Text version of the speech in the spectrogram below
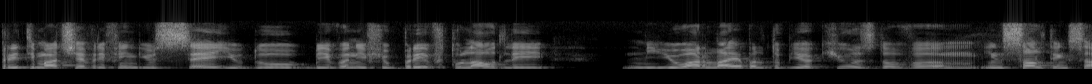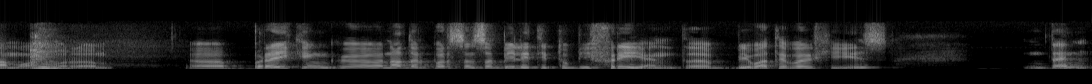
pretty much everything you say, you do, even if you breathe too loudly, you are liable to be accused of um, insulting someone or um, uh, breaking uh, another person's ability to be free and uh, be whatever he is, then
